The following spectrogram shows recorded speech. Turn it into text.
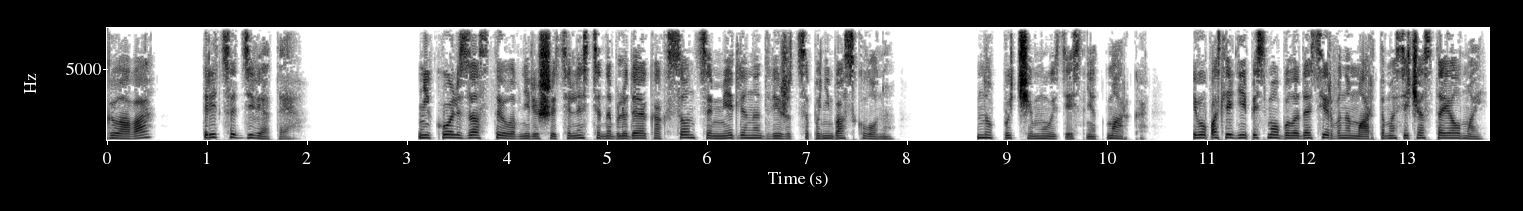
Глава 39. Николь застыла в нерешительности, наблюдая, как солнце медленно движется по небосклону. Но почему здесь нет Марка? Его последнее письмо было датировано мартом, а сейчас стоял май.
